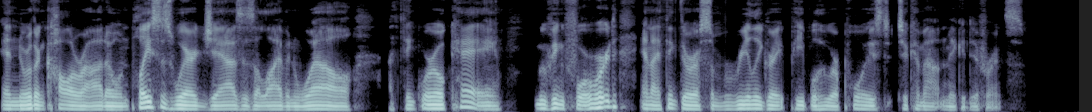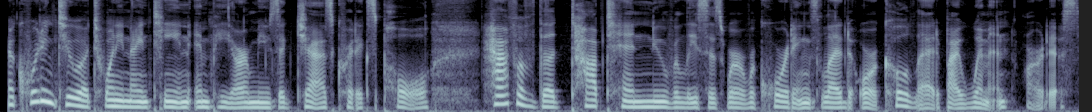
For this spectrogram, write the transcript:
and Northern Colorado and places where jazz is alive and well. I think we're okay moving forward, and I think there are some really great people who are poised to come out and make a difference. According to a 2019 NPR Music Jazz Critics poll, half of the top 10 new releases were recordings led or co led by women artists.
